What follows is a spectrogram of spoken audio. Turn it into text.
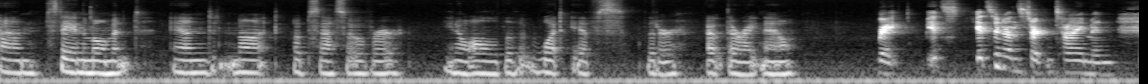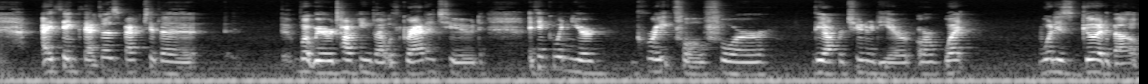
um, stay in the moment and not obsess over, you know, all the what ifs that are out there right now. Right. It's it's an uncertain time, and I think that goes back to the what we were talking about with gratitude. I think when you're grateful for the opportunity or, or what what is good about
